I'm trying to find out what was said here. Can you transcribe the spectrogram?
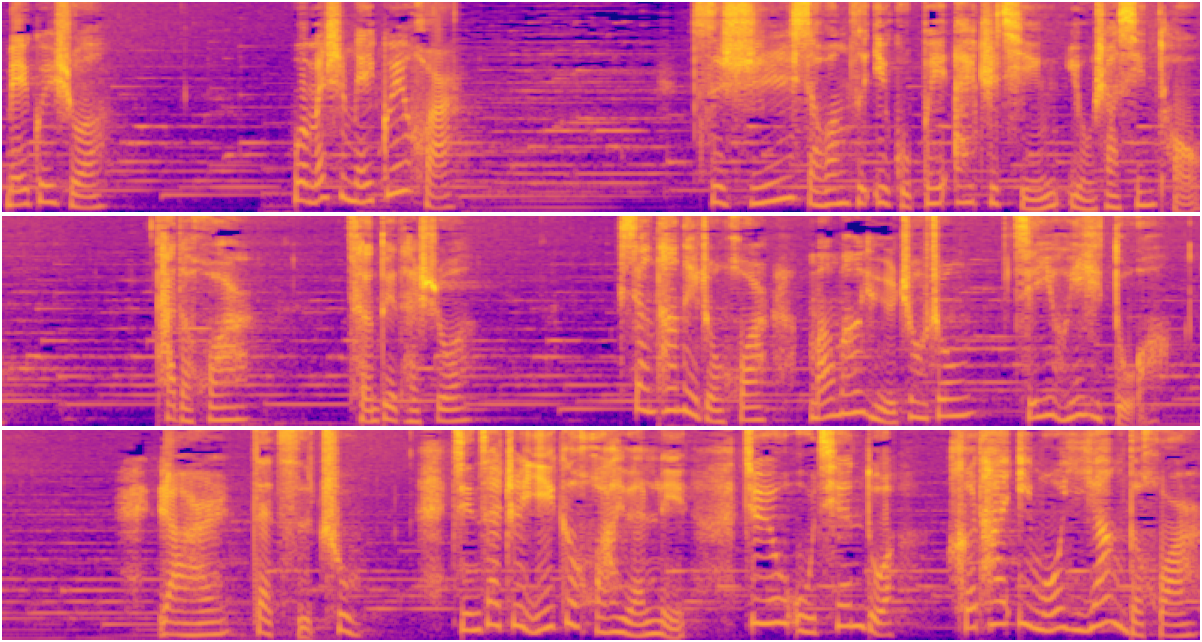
玫瑰说：“我们是玫瑰花。”此时，小王子一股悲哀之情涌上心头。他的花儿曾对他说：“像他那种花，茫茫宇宙中仅有一朵。然而在此处，仅在这一个花园里，就有五千朵和他一模一样的花儿。”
